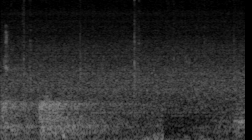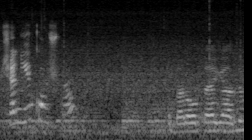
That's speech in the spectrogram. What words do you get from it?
bence. Paşa niye konuşmuyor? Ben ortaya geldim.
